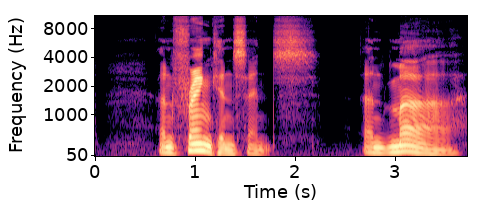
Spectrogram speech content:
and frankincense, and myrrh.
